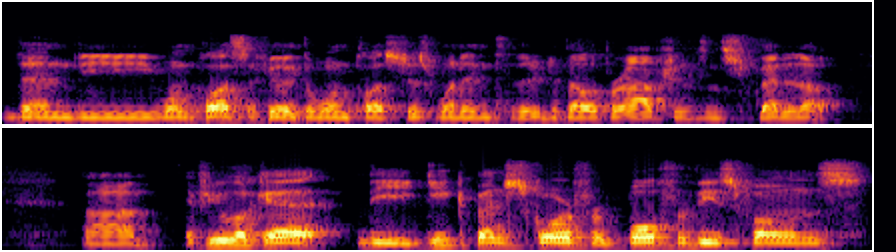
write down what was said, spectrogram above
than the OnePlus. I feel like the OnePlus just went into their developer options and sped it up. Um, if you look at the Geekbench score for both of these phones,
